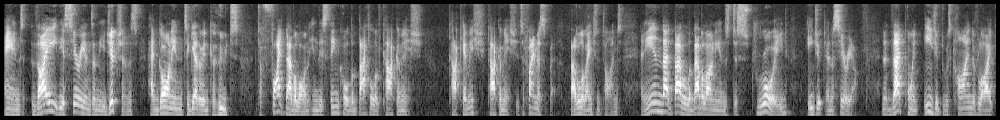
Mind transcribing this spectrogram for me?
and they, the Assyrians and the Egyptians, had gone in together in cahoots to fight Babylon in this thing called the Battle of Carchemish. Carchemish? Carchemish. It's a famous battle of ancient times. And in that battle, the Babylonians destroyed Egypt and Assyria. And at that point, Egypt was kind of like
